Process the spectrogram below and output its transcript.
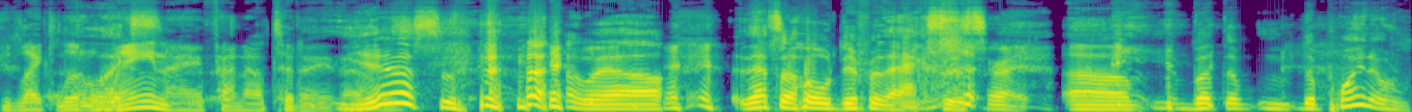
You like I Little like- Wayne? I found out today. That yes. well, that's a whole different axis. right. Um, but the the point of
